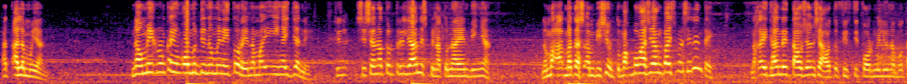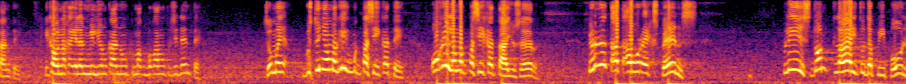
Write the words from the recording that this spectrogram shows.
At alam mo yan. Now, mayroon kayong common denominator eh, na maiingay dyan eh. Si, si Senator Trillanes, pinatunayan din niya na ma- matas ambisyon. Tumakbo nga siyang Vice President eh. Naka 800,000 siya out of 54 million na botante. Ikaw, naka ilan milyon ka nung tumakbo kang presidente. So, may, gusto niyo maging magpasikat eh. Okay lang magpasikat tayo, sir. Pero not at our expense. Please, don't lie to the people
